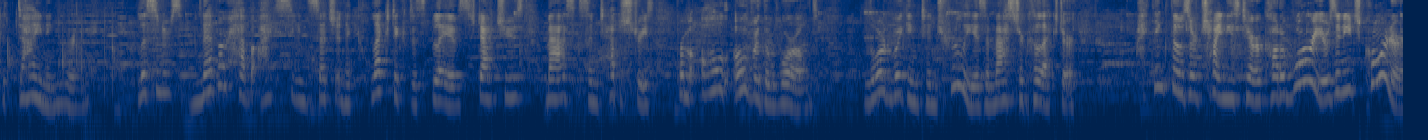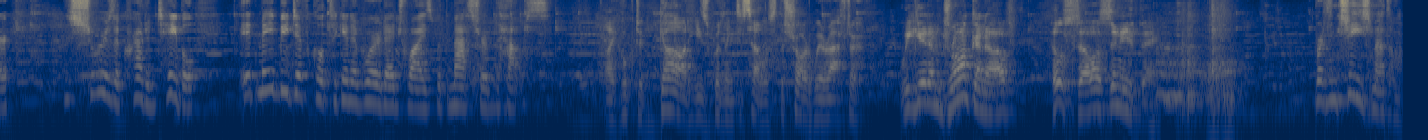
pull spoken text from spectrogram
The dining room. Listeners, never have I seen such an eclectic display of statues, masks, and tapestries from all over the world. Lord Wigington truly is a master collector. I think those are Chinese terracotta warriors in each corner. This sure is a crowded table. It may be difficult to get a word edgewise with the master of the house. I hope to God he's willing to sell us the shard we're after. We get him drunk enough, he'll sell us anything. Bread and cheese, madam.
